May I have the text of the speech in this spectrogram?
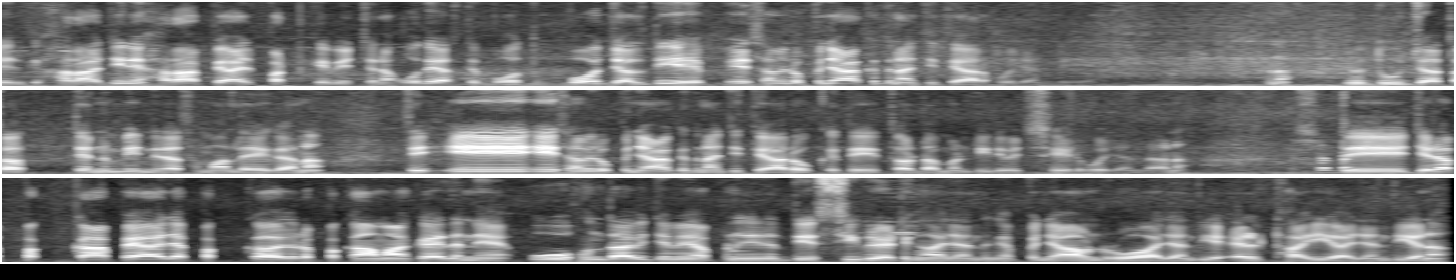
ਜਿਵੇਂ ਹਰਾ, ਜਿਹਨੇ ਹਰਾ ਪਿਆਜ਼ ਪੱਟ ਕੇ ਵੇਚਣਾ, ਉਹਦੇ ਵਾਸਤੇ ਬਹੁਤ ਬਹੁਤ ਜਲਦੀ ਇਹ ਇਹ ਸਮਝ ਲਓ 50 ਕੁ ਦਿਨਾਂ 'ਚ ਤਿਆਰ ਹੋ ਜਾਂਦੇ ਆ, ਹਨਾ? ਜੋ ਦੂਜਾ ਤਾਂ 3 ਮਹੀਨੇ ਦਾ ਸਮਾਂ ਲਏਗਾ ਨਾ, ਤੇ ਇਹ ਇਹ ਸਮਝ ਲਓ 50 ਕੁ ਦਿਨਾਂ 'ਚ ਤਿਆਰ ਹੋ ਕੇ ਤੇ ਤੁਹਾਡਾ ਮੰਡੀ ਦੇ ਵਿੱਚ ਸੇਲ ਹੋ ਜਾਂਦਾ, ਹਨਾ? ਅੱਛਾ ਤੇ ਜਿਹੜਾ ਪੱਕਾ ਪਿਆਜ਼ ਆ ਪੱਕਾ ਜਿਹੜਾ ਪਕਾਵਾਂ ਕਹਿ ਦਿੰਦੇ ਆ ਉਹ ਹੁੰਦਾ ਵੀ ਜਿਵੇਂ ਆਪਣੀ ਦੇਸੀ ਵੈਰਾਈਟੀਆਂ ਆ ਜਾਂਦੀਆਂ ਪੰਜਾਬ ਨਰੋ ਆ ਜਾਂਦੀ ਹੈ L28 ਆ ਜਾਂਦੀ ਹੈ ਨਾ।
